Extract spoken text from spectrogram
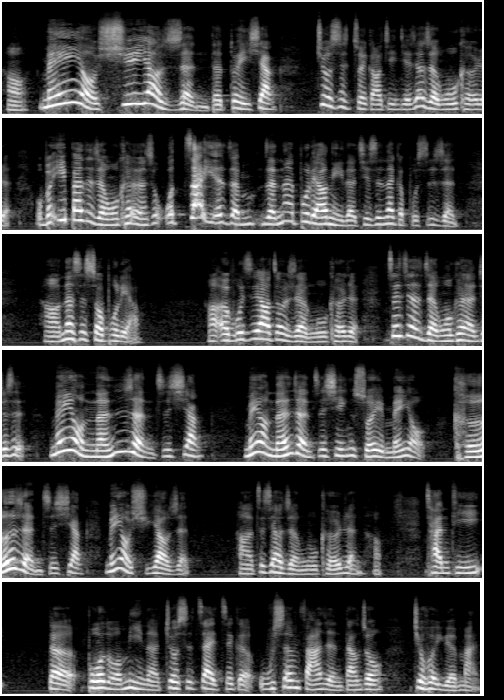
好，没有需要忍的对象。就是最高境界，叫忍无可忍。我们一般的忍无可忍，说我再也忍忍耐不了你的。其实那个不是忍，好，那是受不了，好，而不是要做忍无可忍。真正的忍无可忍，就是没有能忍之相，没有能忍之心，所以没有可忍之相，没有需要忍，好，这叫忍无可忍。哈，产提的波罗蜜呢，就是在这个无生法忍当中就会圆满。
